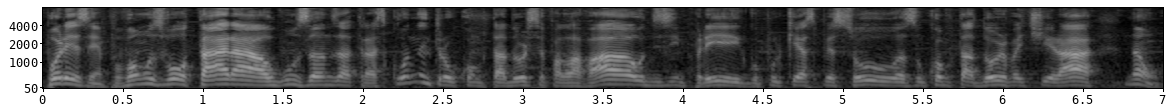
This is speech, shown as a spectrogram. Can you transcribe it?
Por exemplo, vamos voltar a alguns anos atrás. Quando entrou o computador, você falava, ah, o desemprego, porque as pessoas, o computador vai tirar. Não.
